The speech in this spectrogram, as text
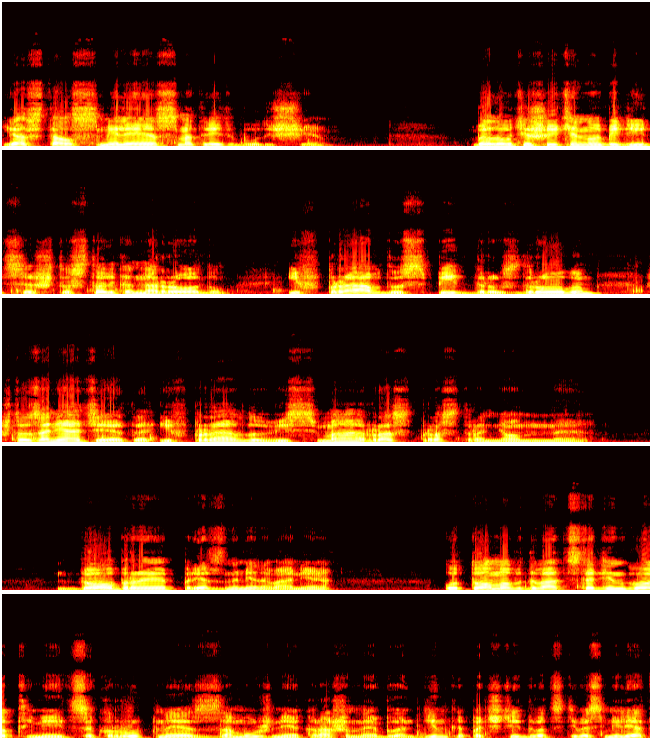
я стал смелее смотреть в будущее. Было утешительно убедиться, что столько народу и вправду спит друг с другом, что занятие это и вправду весьма распространенное. Доброе предзнаменование. У Тома в 21 год имеется крупная, замужняя, крашеная блондинка почти 28 лет,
